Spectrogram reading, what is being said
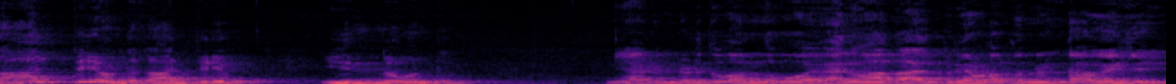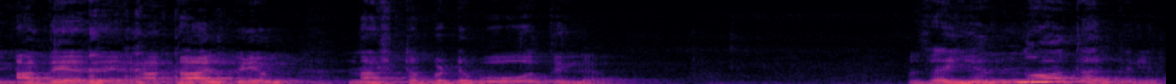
താല്പര്യമുണ്ട്. താല്പര്യം ഇന്നുമുണ്ട്. ഇനി അരുണിന്റെ അടുത്ത് വന്നു പോയാലും ആ താല്പര്യം അവിടെ തന്നെ ഉണ്ടാവുകയും ചെയ്യും. അതെ അതെ. ആ താല്പര്യം നഷ്ടപ്പെട്ടു പോകത്തില്ല. മനസ്സിലായി? എന്നും ആ താല്പര്യം.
